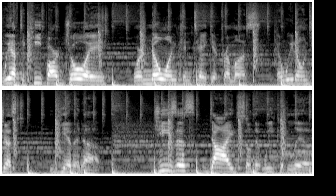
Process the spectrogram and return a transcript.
We have to keep our joy where no one can take it from us and we don't just give it up. Jesus died so that we could live.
